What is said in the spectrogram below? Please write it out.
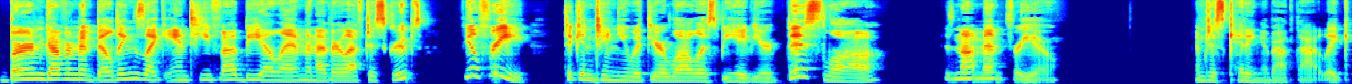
burn government buildings like Antifa, BLM, and other leftist groups, feel free to continue with your lawless behavior. This law is not meant for you. I'm just kidding about that. Like,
